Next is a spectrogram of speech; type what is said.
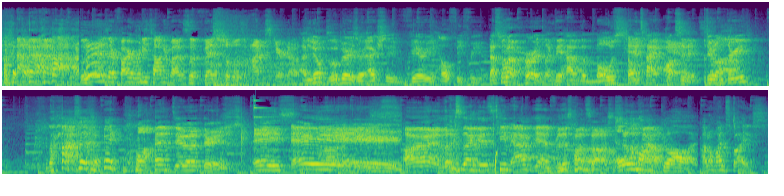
Blueberries are fire. What are you talking about? It's the vegetables I'm scared of. You know, blueberries are actually very healthy for you. That's what I've heard. Like they have the most oh, antioxidants. Do it on three. One, two, three. Ace. Hey! Alright, looks like it's Team Afghan for this hot sauce. Oh my god. I don't mind spice.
